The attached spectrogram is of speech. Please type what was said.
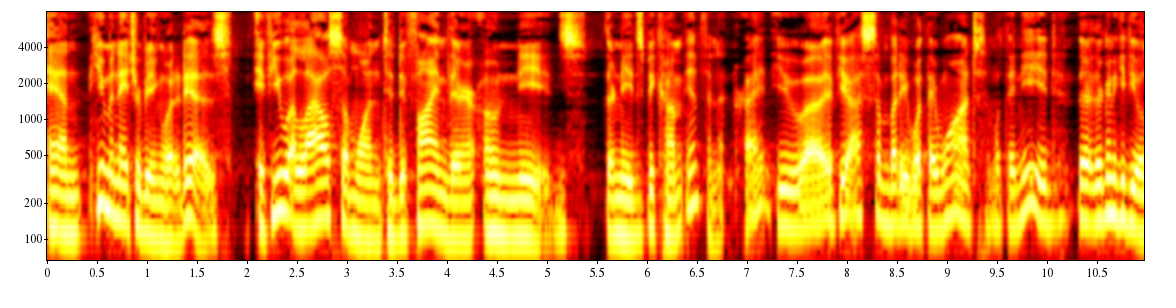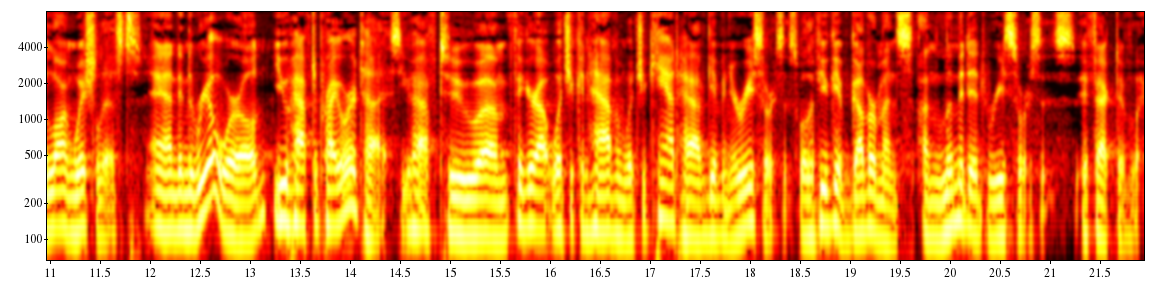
And human nature being what it is, if you allow someone to define their own needs, their needs become infinite, right? You, uh, if you ask somebody what they want, and what they need, they're, they're going to give you a long wish list. And in the real world, you have to prioritize. You have to um, figure out what you can have and what you can't have given your resources. Well, if you give governments unlimited resources effectively,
